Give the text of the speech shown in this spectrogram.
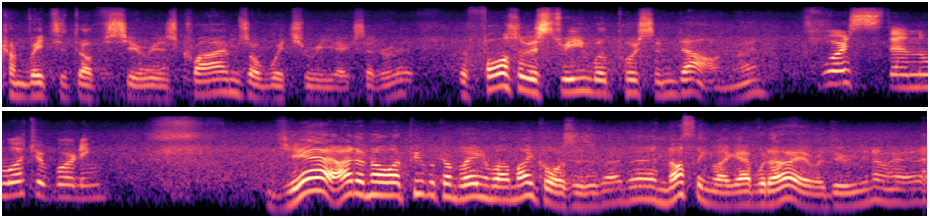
convicted of serious crimes or witchery, etc. The force of a stream will push them down, right? Worse than waterboarding. Yeah, I don't know what people complain about my courses. Nothing like that would I ever do, you know.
